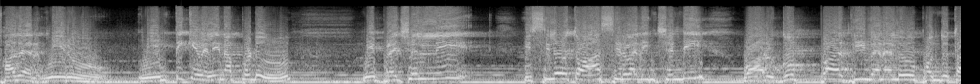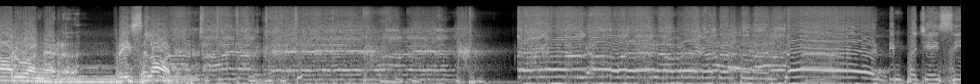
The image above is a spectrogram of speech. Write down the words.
ఫాదర్ మీరు ఇంటికి వెళ్ళినప్పుడు మీ ప్రజల్ని ఈ శిలువతో ఆశీర్వదించండి వారు గొప్ప దీవెనలు పొందుతారు అన్నారు. ప్రైస్ లార్డ్ చేసి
